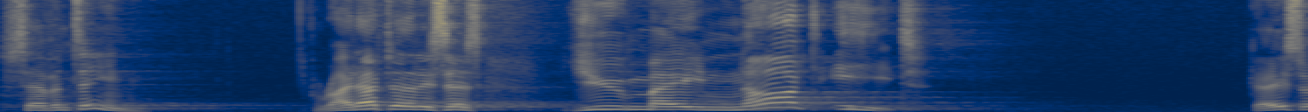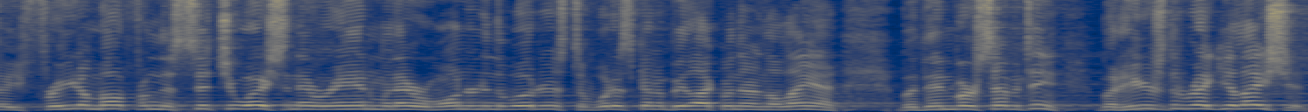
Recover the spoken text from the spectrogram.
17. Right after that, he says, You may not eat. Okay, so he freed them up from the situation they were in when they were wandering in the wilderness to what it's going to be like when they're in the land. But then, verse 17, but here's the regulation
